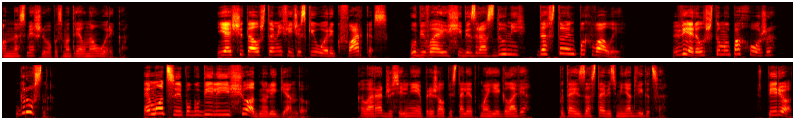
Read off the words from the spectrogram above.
Он насмешливо посмотрел на Орика. Я считал, что мифический Орик Фаркас, убивающий без раздумий, достоин похвалы. Верил, что мы похожи. Грустно. Эмоции погубили еще одну легенду. Колораджо сильнее прижал пистолет к моей голове, пытаясь заставить меня двигаться. Вперед!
